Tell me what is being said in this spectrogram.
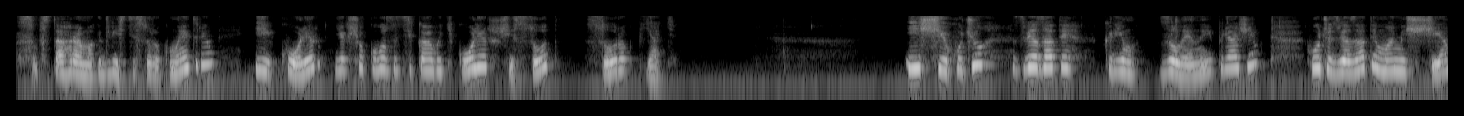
в 100 грамах 240 метрів. І колір, якщо кого зацікавить, колір 645. І ще хочу зв'язати, крім зеленої пряжі, хочу зв'язати мамі ще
